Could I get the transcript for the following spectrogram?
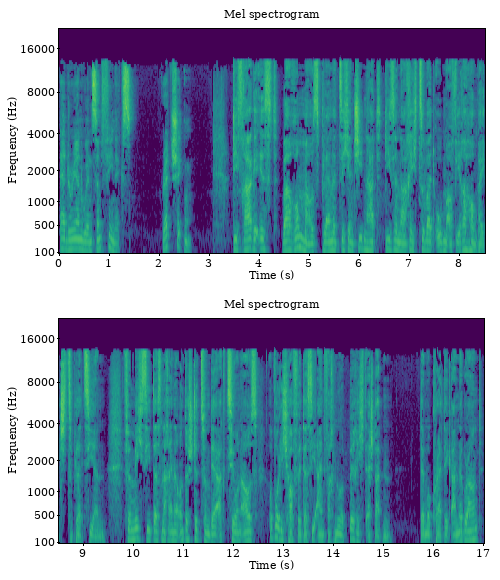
Adrian Vincent Phoenix. Red Chicken Die Frage ist, warum Mouse Planet sich entschieden hat, diese Nachricht so weit oben auf ihrer Homepage zu platzieren. Für mich sieht das nach einer Unterstützung der Aktion aus, obwohl ich hoffe, dass sie einfach nur Bericht erstatten. Democratic Underground?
